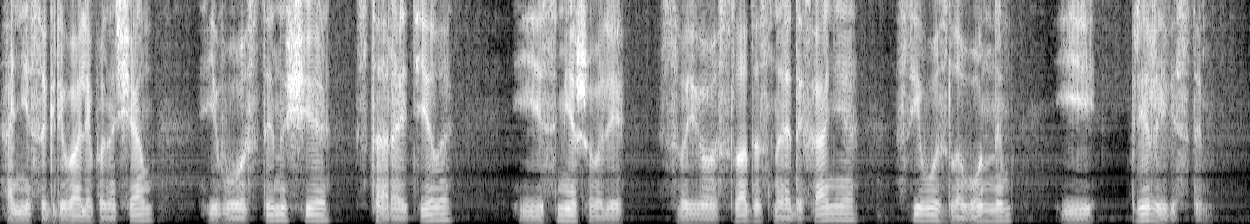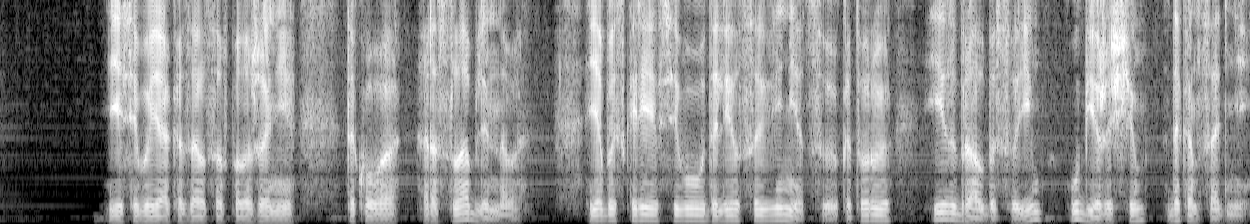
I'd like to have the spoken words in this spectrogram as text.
они согревали по ночам его стынущее старое тело и смешивали свое сладостное дыхание с его зловонным и прерывистым. Если бы я оказался в положении такого расслабленного, я бы скорее всего удалился в Венецию, которую и избрал бы своим убежищем до конца дней.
